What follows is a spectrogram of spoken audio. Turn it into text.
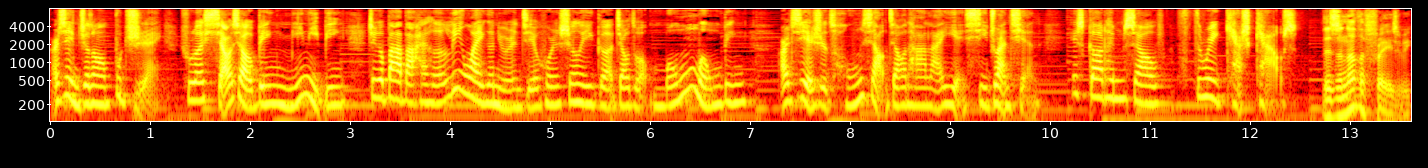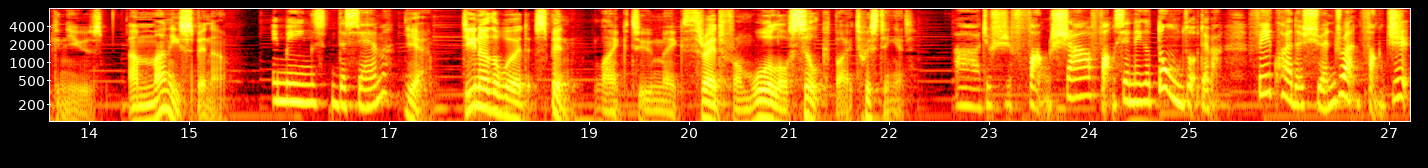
而且你知道吗？不止哎，除了小小彬、迷你彬，这个爸爸还和另外一个女人结婚，生了一个叫做萌萌兵，而且也是从小教他来演戏赚钱。He's got himself three cash cows. There's another phrase we can use: a money spinner. It means the same. Yeah. Do you know the word spin? Like to make thread from wool or silk by twisting it. 啊，就是纺纱、纺线那个动作，对吧？飞快的旋转、纺织，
